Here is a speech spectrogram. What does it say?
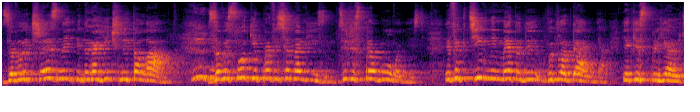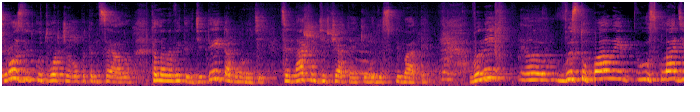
за величезний педагогічний талант, за високий професіоналізм, цілеспрямованість, ефективні методи викладання, які сприяють розвитку творчого потенціалу талановитих дітей та молоді. Це наші дівчата, які будуть співати. Вони е, виступали у складі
